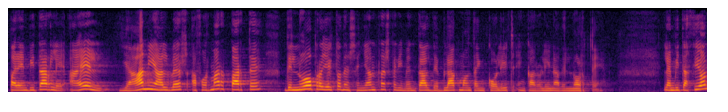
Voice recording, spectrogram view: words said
para invitarle a él y a Annie Albers a formar parte del nuevo proyecto de enseñanza experimental de Black Mountain College en Carolina del Norte. La invitación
